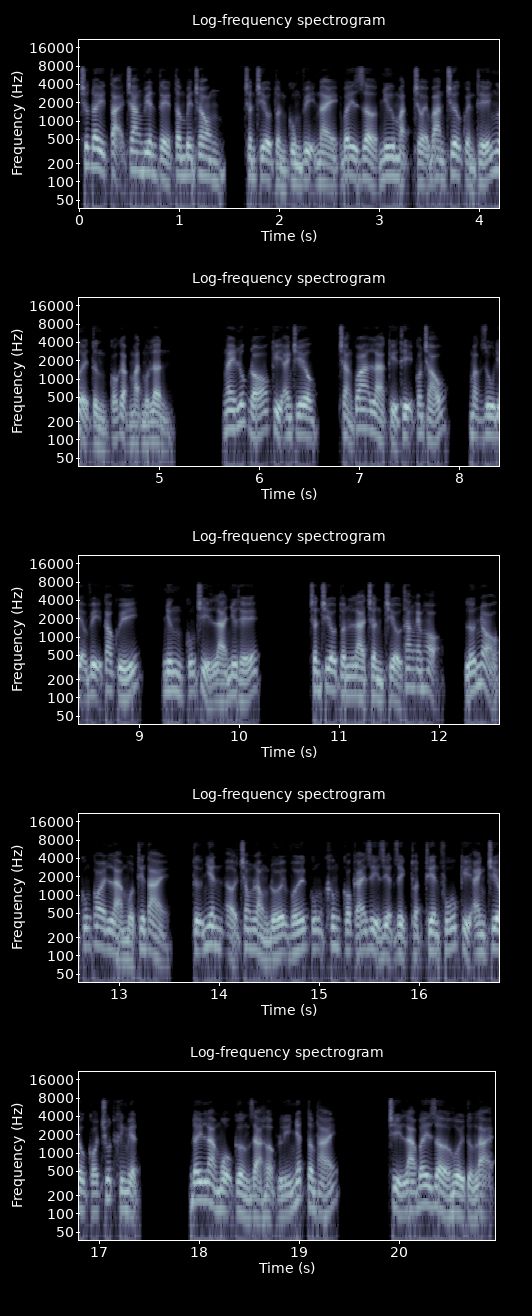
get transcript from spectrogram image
trước đây tại trang viên tề tâm bên trong, trần triều tuần cùng vị này bây giờ như mặt trời ban chưa quyền thế người từng có gặp mặt một lần. Ngay lúc đó kỳ anh chiêu chẳng qua là kỳ thị con cháu, mặc dù địa vị cao quý, nhưng cũng chỉ là như thế. Trần triều tuần là trần triều thăng em họ, lớn nhỏ cũng coi là một thiên tài tự nhiên ở trong lòng đối với cũng không có cái gì diện dịch thuật thiên phú kỳ anh chiêu có chút khinh miệt. Đây là mộ cường giả hợp lý nhất tâm thái. Chỉ là bây giờ hồi tưởng lại,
